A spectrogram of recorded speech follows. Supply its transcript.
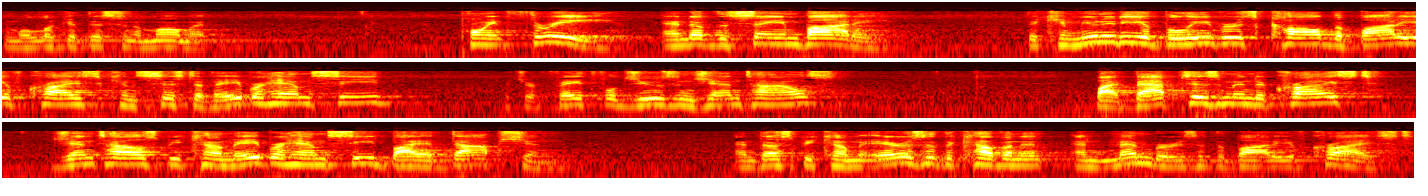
And we'll look at this in a moment. Point three, and of the same body. The community of believers called the body of Christ consists of Abraham's seed, which are faithful Jews and Gentiles, by baptism into Christ, Gentiles become Abraham's seed by adoption and thus become heirs of the covenant and members of the body of Christ.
